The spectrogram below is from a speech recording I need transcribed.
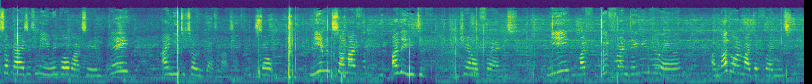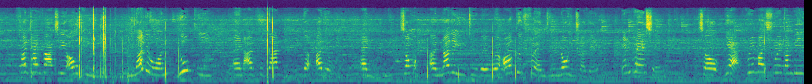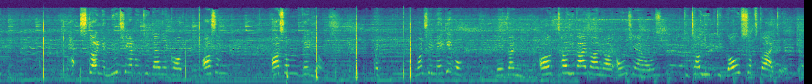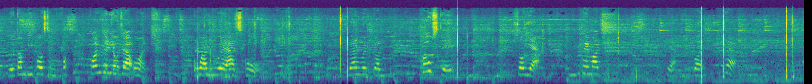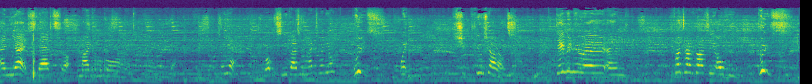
what's up guys? It's me, Link Roblox, and today I need to tell you guys about something. So, me and some of my other YouTube channel friends, me, my good friend Damien Herrera, another one of my good friends, Funtime Foxy OP, another one, Yuki, and I forgot the other one, and some another YouTuber. We're all good friends. We know each other in person. So yeah, pretty much we're gonna be starting a new channel together called Awesome Awesome Videos. And once we make it, we'll, we're gonna all tell you guys on our own channels to tell you to go subscribe to it. We're gonna be posting fun videos at lunch when we're at school. Then we're gonna post it. So yeah pretty much, yeah, but yeah. And yes, that's uh, my chemical romance. So yeah, well, see you guys in the next video. Peace! Wait, sh few shoutouts. Damon Herrera and Funtime Foxy OV. Peace!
